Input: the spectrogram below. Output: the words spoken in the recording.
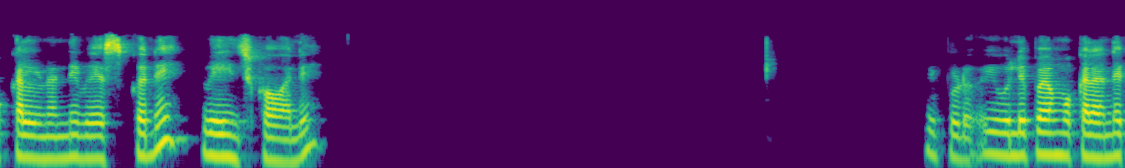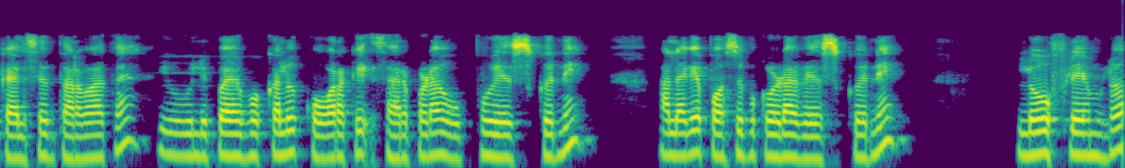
ముక్కలన్నీ వేసుకొని వేయించుకోవాలి. ఇప్పుడు ఈ ఉల్లిపాయ ముక్కలన్నీ కలిసిన తర్వాత ఈ ఉల్లిపాయ ముక్కలు కూరకి సరిపడా ఉప్పు వేసుకొని అలాగే పసుపు కూడా వేసుకొని లో ఫ్లేమ్లో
